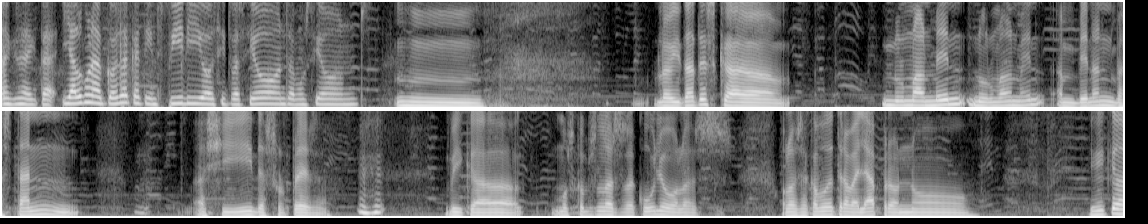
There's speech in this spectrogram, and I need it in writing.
Exacte. Hi ha alguna cosa que t'inspiri o situacions, emocions? Mm, la veritat és que normalment, normalment em venen bastant així de sorpresa. Uh -huh. Vull dir que molts cops les recullo o les, o les acabo de treballar, però no... Jo dic que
